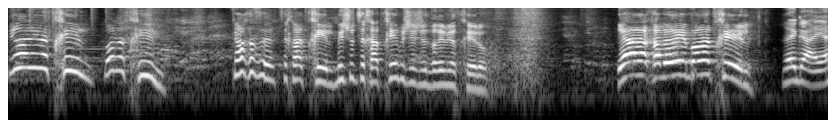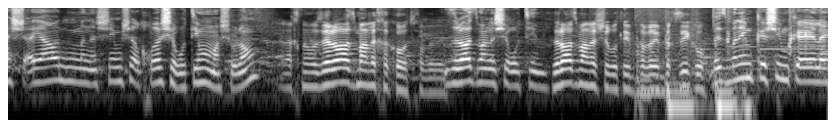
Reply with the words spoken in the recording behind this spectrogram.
נראה לי נתחיל, בוא נתחיל. ככה זה, צריך להתחיל. מישהו צריך להתחיל בשביל שדברים יתחילו. יאללה, חברים, בוא נתחיל. רגע, היה, היה עוד אנשים שהלכו לשירותים או משהו, לא? אנחנו, זה לא הזמן לחכות, חברים. זה לא הזמן לשירותים. זה לא הזמן לשירותים, חברים, תחזיקו. בזמנים קשים כאלה.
